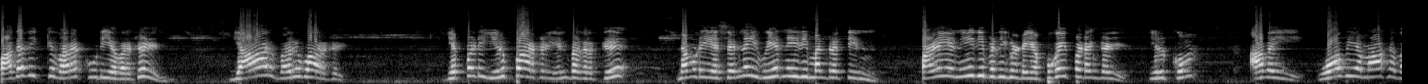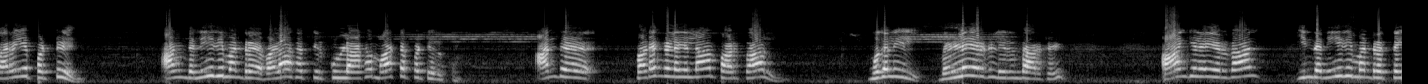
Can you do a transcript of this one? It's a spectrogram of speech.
பதவிக்கு வரக்கூடியவர்கள் யார் வருவார்கள்? எப்படி இருப்பார்கள் என்பதற்கு நம்முடைய சென்னை உயர்நீதிமன்றத்தின் பழைய நீதிபதிகளுடைய புகைப்படங்கள் இருக்கும். அவை ஓவியமாக வரையப்பட்டு அந்த நீதிமன்ற வளாகத்திற்குள்ளாக மாட்டப்பட்டிருக்கும் அந்த படங்களை எல்லாம் பார்த்தால் முதலில் வெள்ளையர்கள் இருந்தார்கள். ஆங்கிலேயர்தான் இந்த நீதிமன்றத்தை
